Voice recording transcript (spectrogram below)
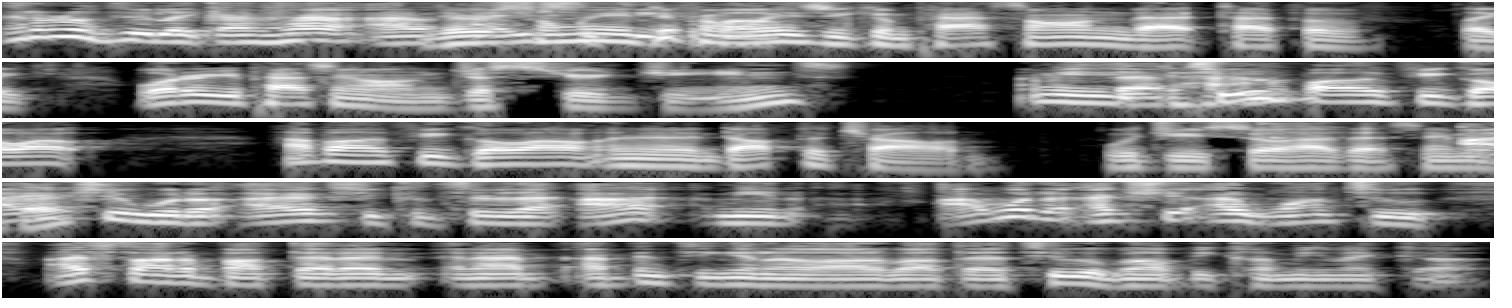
I don't know, dude. Like I've had. There's so many different about, ways you can pass on that type of like, what are you passing on? Just your genes? I mean, how about if you go out? How about if you go out and adopt a child? Would you still have that same? Effect? I actually would. I actually consider that. I, I mean, I would actually. I want to. I've thought about that, and, and I've, I've been thinking a lot about that too, about becoming like a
